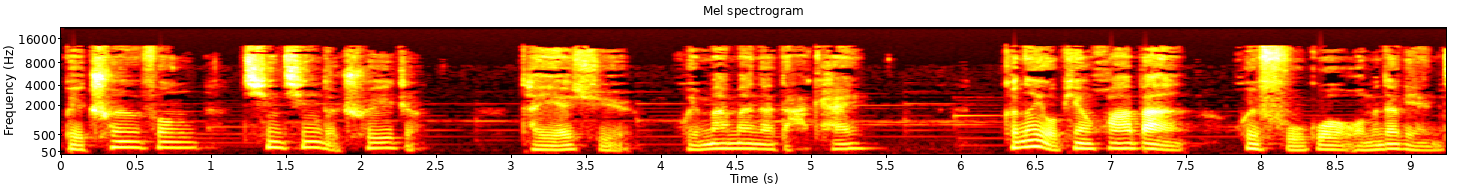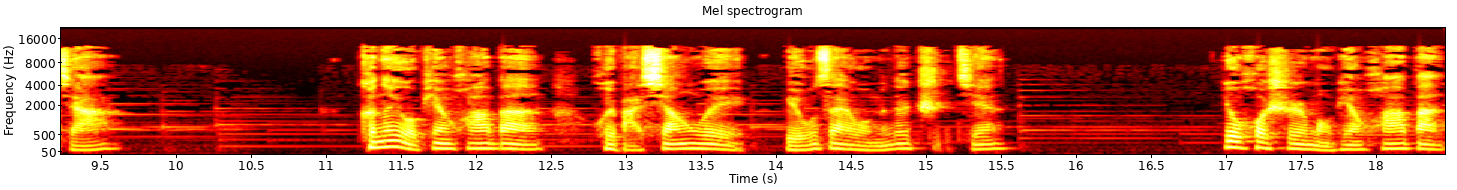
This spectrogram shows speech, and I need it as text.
被春风轻轻地吹着，它也许会慢慢的打开，可能有片花瓣会拂过我们的脸颊，可能有片花瓣会把香味留在我们的指尖，又或是某片花瓣，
